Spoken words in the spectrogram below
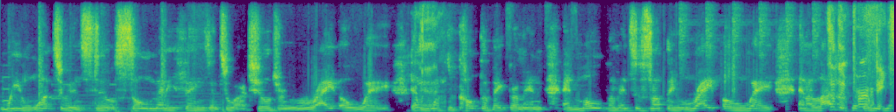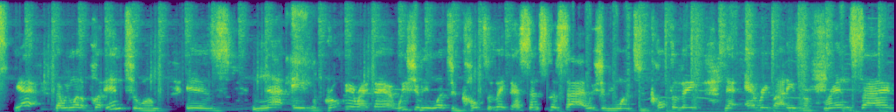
we want to instill so many things into our children right away that we want to cultivate them and and mold them into something right away. And a lot Something of it that we- yeah, that we want to put into them is not age appropriate right there. We should be want to cultivate that sensitive side. We should be want to cultivate that everybody's a friend side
